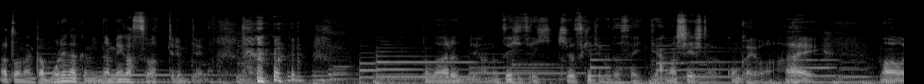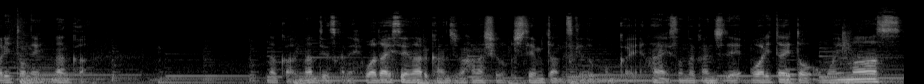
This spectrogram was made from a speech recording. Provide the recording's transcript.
あとなんか漏れなくみんな目が座ってるみたいな。のがあるんであのぜひぜひ気をつけてくださいっていう話でした今回は。はい。まあ割とねなんかなんかなんていうんですかね話題性のある感じの話をしてみたんですけど今回。はいそんな感じで終わりたいと思います。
